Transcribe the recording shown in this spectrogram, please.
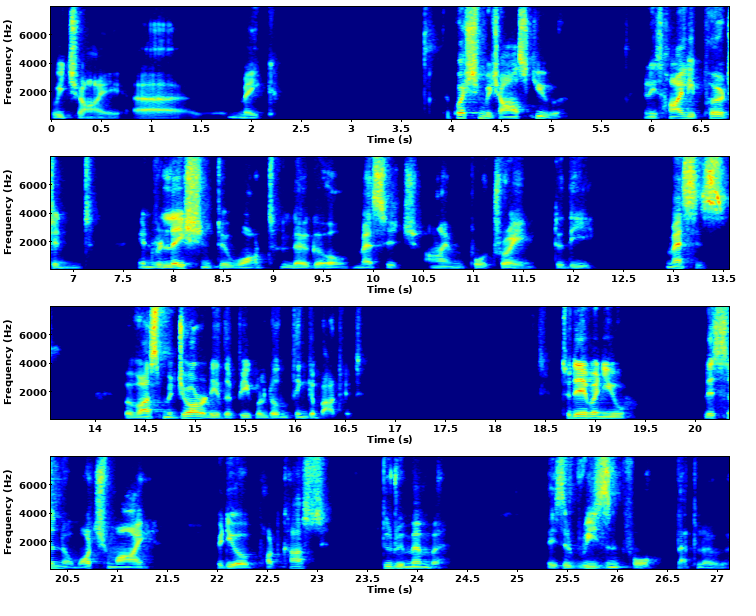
which I uh, make. The question which I ask you, and is highly pertinent in relation to what logo message I'm portraying to the masses. The vast majority of the people don't think about it. Today, when you listen or watch my video podcast, do remember there's a reason for that logo.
